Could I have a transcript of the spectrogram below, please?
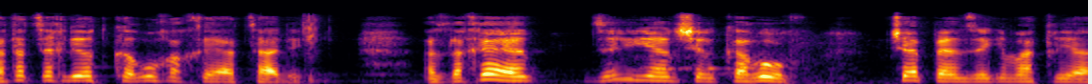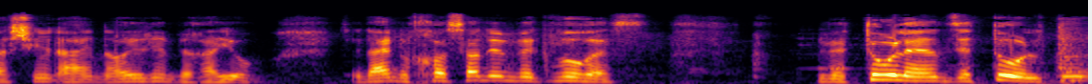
אתה צריך להיות כרוך אחרי הצדיק. אז לכן, זה עניין של כרוך. צ'פן זה גימטריה ש"ע, אוירים וראיו. זה דהיינו חוסודים וגבורס. וטולן זה טול, טול,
